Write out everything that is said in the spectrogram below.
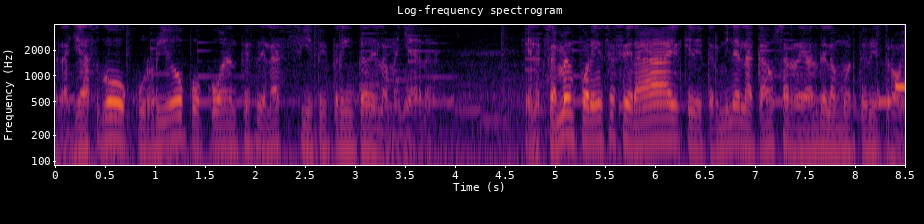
El hallazgo ocurrió poco antes de las 7.30 de la mañana. El examen forense será el que determine la causa real de la muerte de Troy.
